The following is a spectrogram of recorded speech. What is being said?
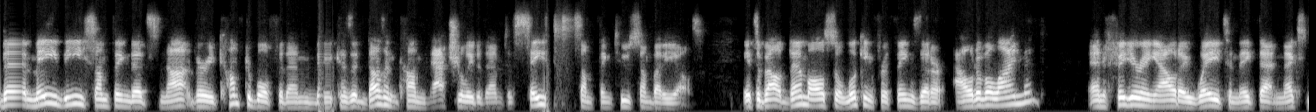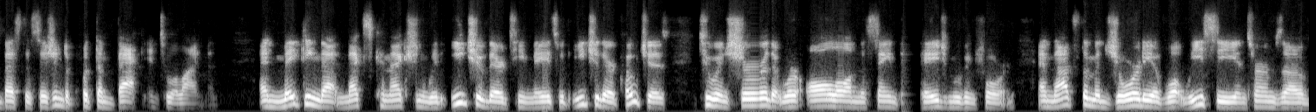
that may be something that's not very comfortable for them because it doesn't come naturally to them to say something to somebody else. It's about them also looking for things that are out of alignment and figuring out a way to make that next best decision to put them back into alignment and making that next connection with each of their teammates, with each of their coaches to ensure that we're all on the same page moving forward. And that's the majority of what we see in terms of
